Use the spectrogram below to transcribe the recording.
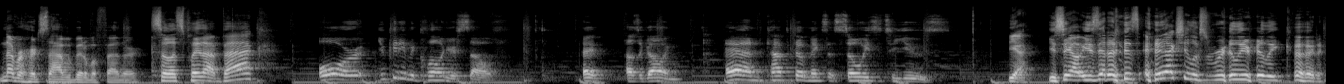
Never hurts to have a bit of a feather. So let's play that back. Or you can even clone yourself. Hey, how's it going? And CapCut makes it so easy to use. Yeah, you see how easy that is? And it actually looks really, really good.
